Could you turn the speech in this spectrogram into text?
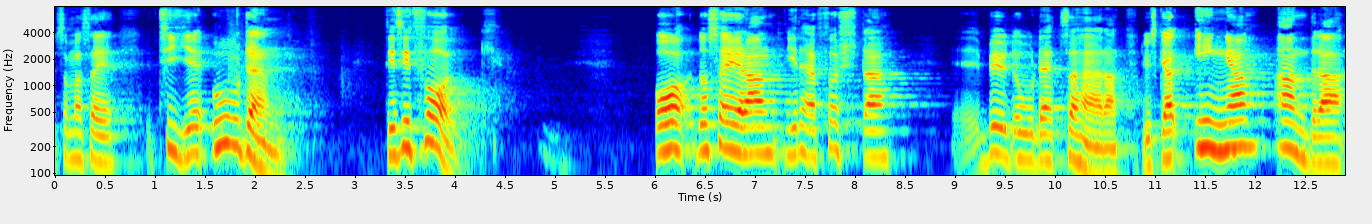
som man säger, tio orden till sitt folk. Och då säger han i det här första eh, budordet så här att du ska inga andra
